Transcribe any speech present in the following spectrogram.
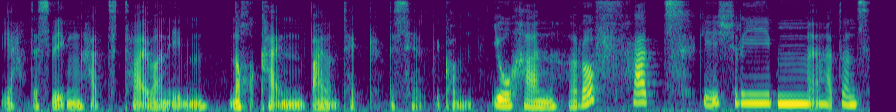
ja, deswegen hat Taiwan eben noch keinen BioNTech bisher bekommen. Johann Roff hat geschrieben, er hat uns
